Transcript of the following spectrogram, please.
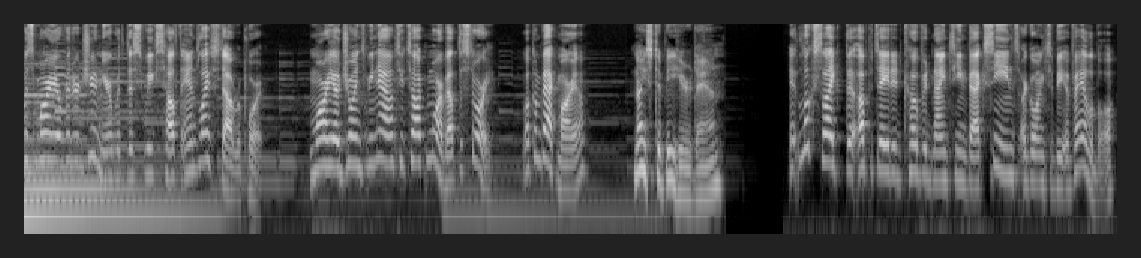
was Mario Ritter Jr. with this week's Health and Lifestyle Report. Mario joins me now to talk more about the story. Welcome back, Mario. Nice to be here, Dan. It looks like the updated COVID 19 vaccines are going to be available,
